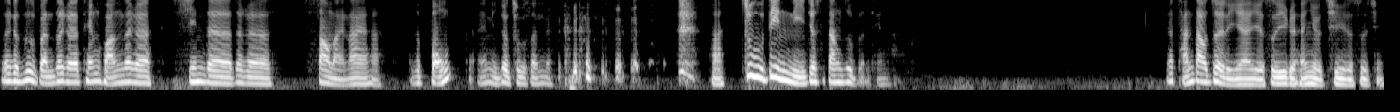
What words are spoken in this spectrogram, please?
那个日本这个天皇这个新的这个少奶奶哈，就嘣。哎，你就出生了，啊，注定你就是当日本天皇。那谈到这里呀，也是一个很有趣的事情。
